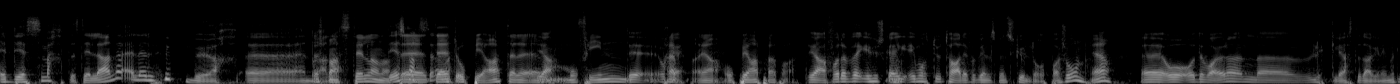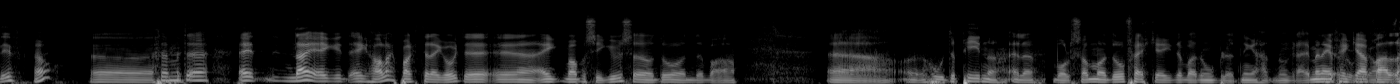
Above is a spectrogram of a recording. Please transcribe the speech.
er det smertestillende eller er det Det er smertestillende. Det er Det, det, er et opiat, eller Ja. morfin... Det- ok. Ja, opiatpreparat. ja, for det, for jeg husker jeg, jeg måtte jo ta det i forbindelse med en skulderoperasjon. Ja. Uh, og, og det var jo den uh, lykkeligste dagen i mitt liv. Ja. Eh, Det, det, jeg, nei, jeg, jeg har lagt bak til deg òg. Jeg var på sykehuset, og da det var uh, hodepine, eller voldsom, og da fikk jeg Det var noen blødninger, jeg hadde noen greier. Men jeg fikk iallfall.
